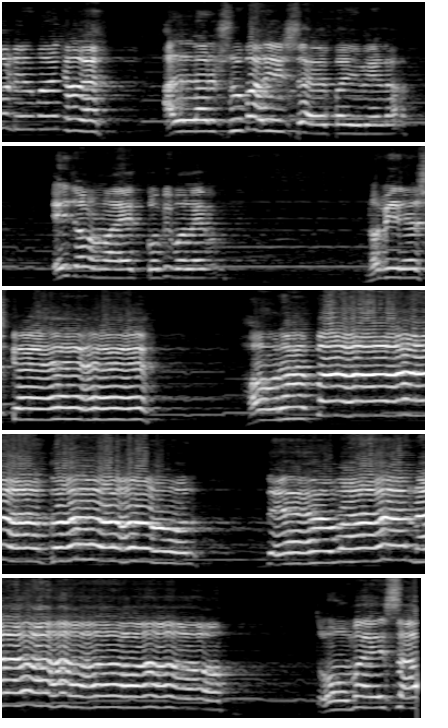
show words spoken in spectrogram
কোটের মাঝে আল্লাহর সুপারিশ পাইবে না। এই জন্য এক কবি বলেন নবীর এসকে হরা পাগল দেওয়ানা। তোমায় সারা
